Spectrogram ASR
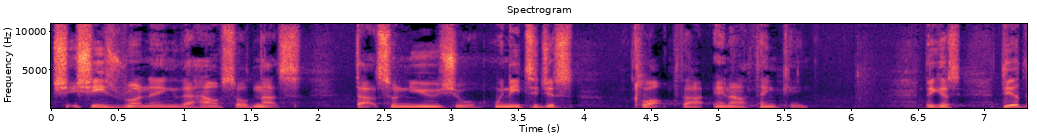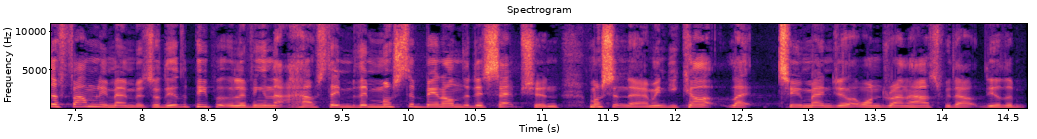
She, she's running the household, and that's, that's unusual. We need to just clock that in our thinking. Because the other family members or the other people that are living in that house, they, they must have been on the deception, mustn't they? I mean, you can't let two men just wander around the house without the other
